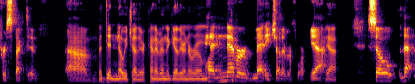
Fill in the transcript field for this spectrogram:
perspective. Um, that didn't know each other kind of in together in a room had never met each other before. Yeah. yeah So that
